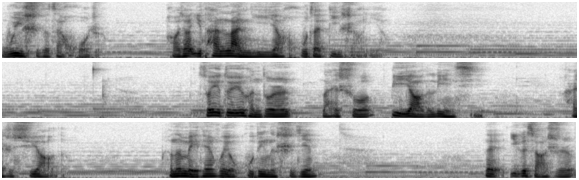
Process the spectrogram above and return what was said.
无意识的在活着，好像一滩烂泥一样糊在地上一样。所以，对于很多人来说，必要的练习还是需要的。可能每天会有固定的时间，那一个小时，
